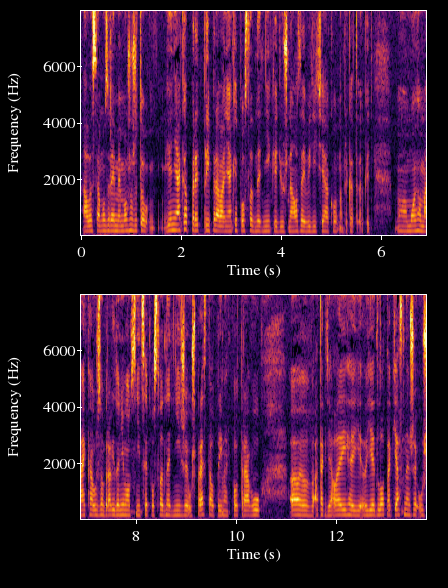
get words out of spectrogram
ale samozrejme možno, že to je nejaká predpríprava, nejaké posledné dni, keď už naozaj vidíte, ako napríklad keď e, môjho Majka už zobrali do nemocnice posledné dni, že už prestal príjmať potravu e, a tak ďalej, hej, jedlo, tak jasné, že už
